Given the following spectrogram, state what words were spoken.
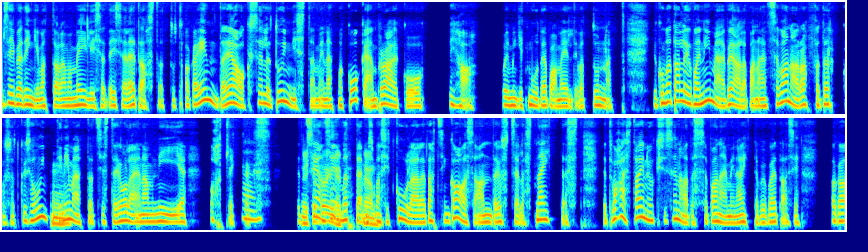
see ei pea tingimata olema meilis ja teisele edastatud, aga enda jaoks selle tunnistamine, et ma kogen praegu viha või mingit muud ebameeldivat tunnet. ja kui ma talle juba nime peale panen, et see vanarahva tõrkus, et kui sa hunti mm. nimetad, siis ta ei ole enam nii ohtlik, eks mm et see on toimib, see mõte, mis ja. ma siit kuulajale tahtsin kaasa anda just sellest näitest, et vahest ainuüksi sõnadesse panemine aitab juba edasi. aga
